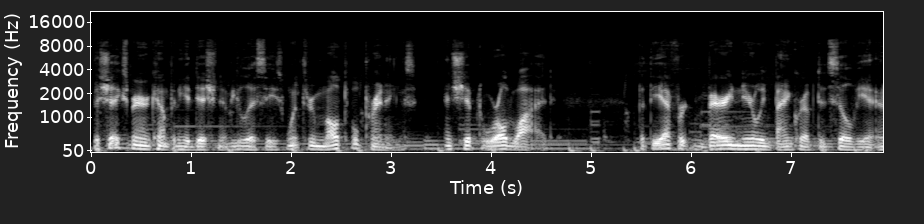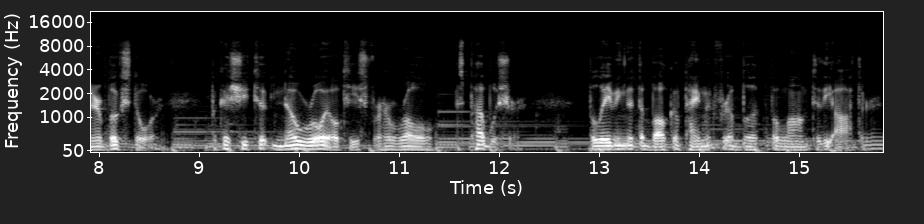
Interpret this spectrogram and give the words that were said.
The Shakespeare and Company edition of Ulysses went through multiple printings and shipped worldwide, but the effort very nearly bankrupted Sylvia and her bookstore because she took no royalties for her role as publisher believing that the bulk of payment for a book belonged to the author.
